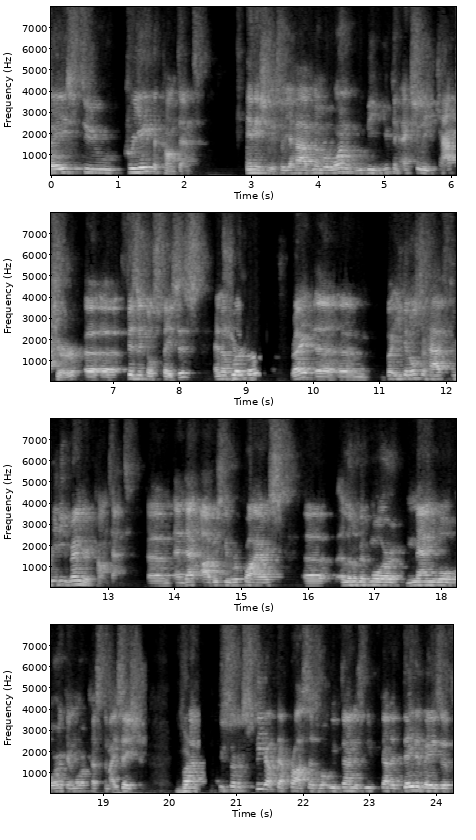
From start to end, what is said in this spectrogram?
ways to create the content initially. So you have number one would be you can actually capture uh, physical spaces and upload sure. those right? Uh, um, but you can also have 3D rendered content, um, and that obviously requires uh, a little bit more manual work and more customization. Yeah. But to sort of speed up that process, what we've done is we've got a database of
